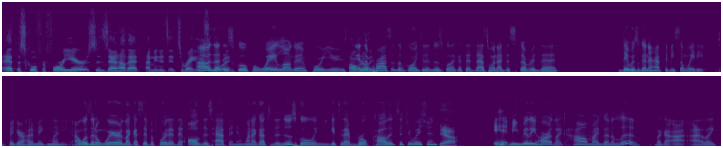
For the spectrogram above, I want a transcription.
at the school for four years? Is that how that? I mean, it's, it's a regular. I was school, at right? the school for way longer than four years. Oh, In really? the process of going to the new school, like I said, that's when I discovered that there was gonna have to be some way to, to figure out how to make money. I wasn't aware, like I said before, that that all this happened. And when I got to the new school and you get to that broke college situation, Yeah. it hit me really hard. Like, how am I gonna live? Like, I, I, I like,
